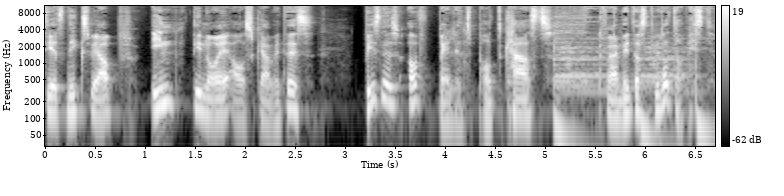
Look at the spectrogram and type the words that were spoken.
die jetzt nichts mehr ab in die neue Ausgabe des Business of Balance Podcasts. Ich freue mich, dass du wieder da bist.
